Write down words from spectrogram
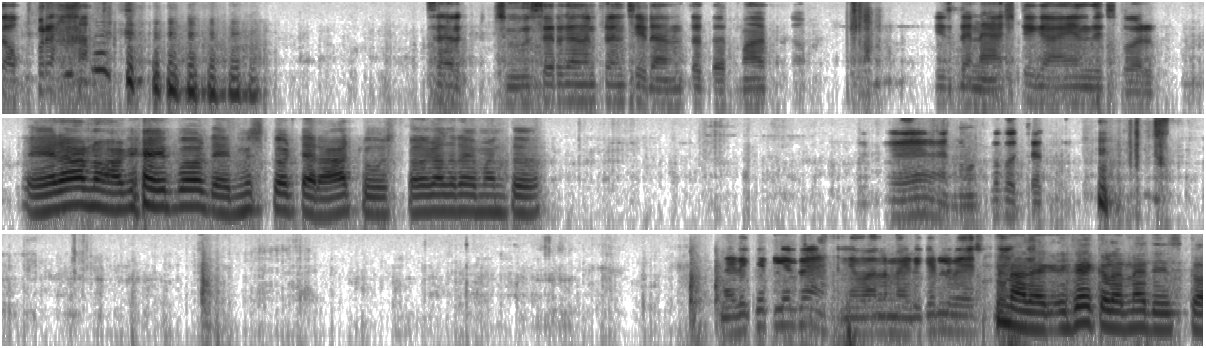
తప్పురా. సరే చూసారు కదా ఫ్రెండ్స్ ఇదంతా దుర్మార్గం is the nasty guy in this world ఏరా నాకే అయిపోతే మిస్ కొట్టారా? చూసుకోవాలి కదరా ఏమంతు ఏ నోట్లోకి వచ్చేది మెడికెట్లు ఇవ్వే నీ వాళ్ళ మెడికెట్లు వేస్ట్ నా దగ్గర ఇక ఇక్కడ ఉన్నాయి తీసుకో.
